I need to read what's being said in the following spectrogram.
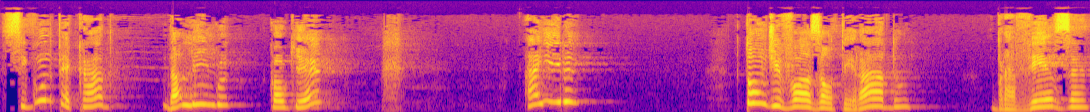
Segundo pecado da língua, qual que é? A ira tom de voz alterado, braveza,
